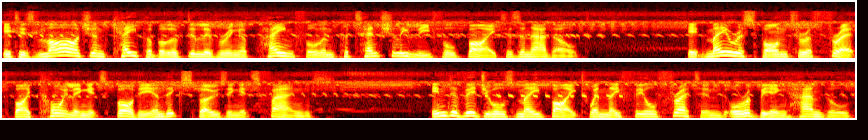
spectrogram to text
It is large and capable of delivering a painful and potentially lethal bite as an adult. It may respond to a threat by coiling its body and exposing its fangs. Individuals may bite when they feel threatened or are being handled.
